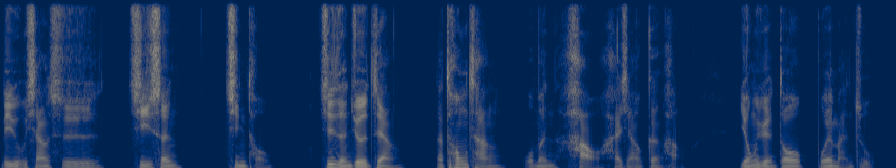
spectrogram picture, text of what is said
例如像是机身、镜头，其实人就是这样。那通常我们好还想要更好。永远都不会满足，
